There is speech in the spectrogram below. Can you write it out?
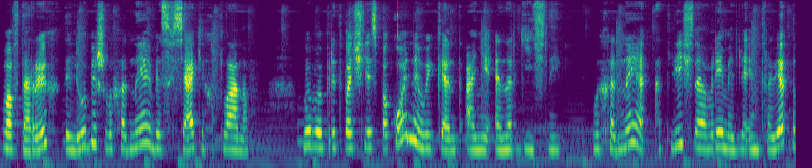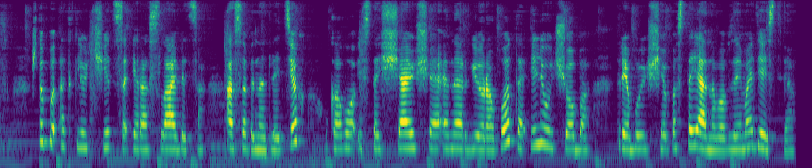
Во-вторых, ты любишь выходные без всяких планов. Вы бы предпочли спокойный уикенд, а не энергичный. Выходные – отличное время для интровертов, чтобы отключиться и расслабиться, особенно для тех, у кого истощающая энергию работа или учеба, требующая постоянного взаимодействия.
